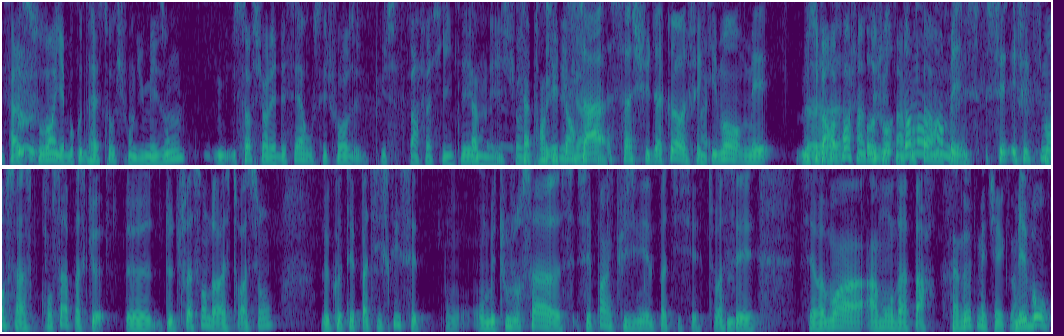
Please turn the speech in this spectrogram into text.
Enfin, souvent, il y a beaucoup de restos qui font du maison, sauf sur les desserts où c'est toujours le- plus par facilité. Ça- on est sur ça prend du temps. Ça, ça, je suis d'accord, effectivement, mais. Mais c'est pas un reproche, hein, c'est juste un non, constat, Non, non, hein, mais c'est- effectivement c'est un constat parce que euh, de toute façon, dans la restauration, le côté pâtisserie, c'est on, on met toujours ça. C'est c'est pas un cuisinier le pâtissier, tu vois, Mm. c'est c'est vraiment un, un monde à part. C'est un autre métier, quoi. Mais bon,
